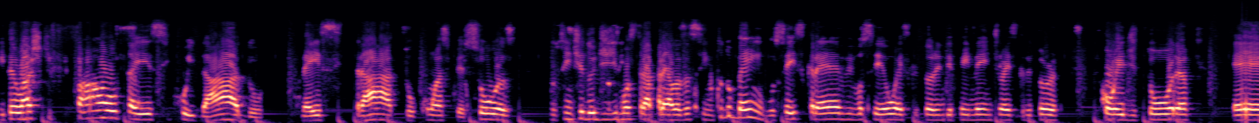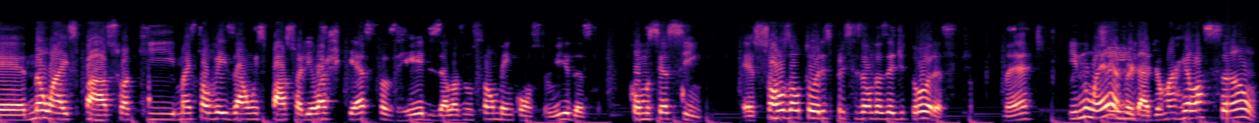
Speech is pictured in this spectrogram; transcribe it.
Então eu acho que falta esse cuidado, né, esse trato com as pessoas no sentido de mostrar para elas assim, tudo bem, você escreve, você ou é escritor independente ou é escritor co-editora, é, não há espaço aqui, mas talvez há um espaço ali. Eu acho que essas redes elas não são bem construídas, como se assim, é, só os autores precisam das editoras, né? E não é Sim. verdade, é uma relação.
